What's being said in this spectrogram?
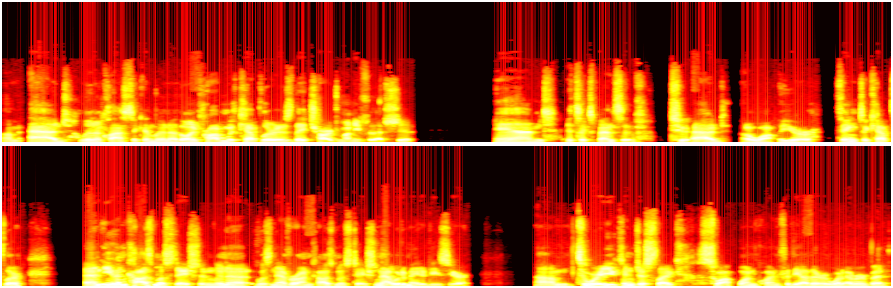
um, add Luna Classic and Luna, the only problem with Keplr is they charge money for that shit, and it's expensive to add a your thing to Keplr. And even Cosmos Station, Luna was never on Cosmos Station. That would have made it easier um, to where you can just like swap one coin for the other or whatever. But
